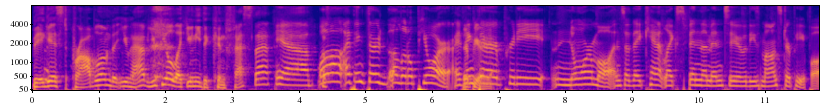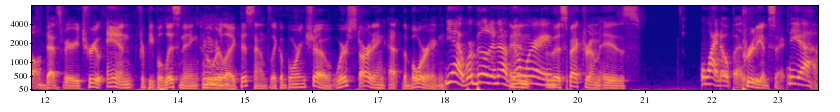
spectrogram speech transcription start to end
biggest problem that you have you feel like you need to confess that Yeah. Well, I think they're a little pure. I think pure, they're yeah. pretty normal, and so they can't like spin them into these monster people. That's very true. And for people listening who were Mm-hmm. like, this sounds like a boring show, we're starting at the boring. Yeah, we're building up. Don't And worry. The spectrum is Wide open. pretty insane. Yeah.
